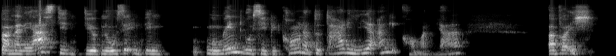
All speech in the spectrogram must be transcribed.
bei meiner ersten Diagnose in dem Moment, wo ich sie bekommen habe, total in mir angekommen, ja. Aber ich,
